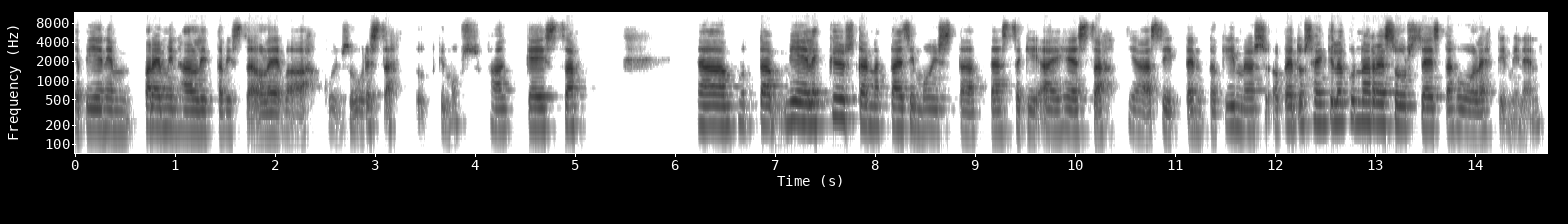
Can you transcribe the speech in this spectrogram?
ja pienem, paremmin hallittavissa olevaa kuin suurissa tutkimushankkeissa. Mutta mielekkyys kannattaisi muistaa tässäkin aiheessa ja sitten toki myös opetushenkilökunnan resursseista huolehtiminen,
